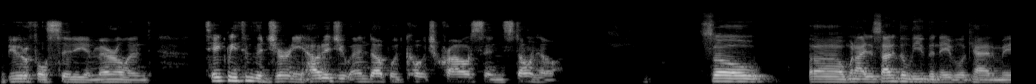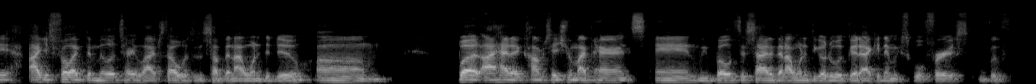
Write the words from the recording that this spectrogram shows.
a beautiful city in Maryland. Take me through the journey. How did you end up with Coach Kraus in Stonehill? So uh, when I decided to leave the Naval Academy, I just felt like the military lifestyle wasn't something I wanted to do. Um, but I had a conversation with my parents, and we both decided that I wanted to go to a good academic school first, with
